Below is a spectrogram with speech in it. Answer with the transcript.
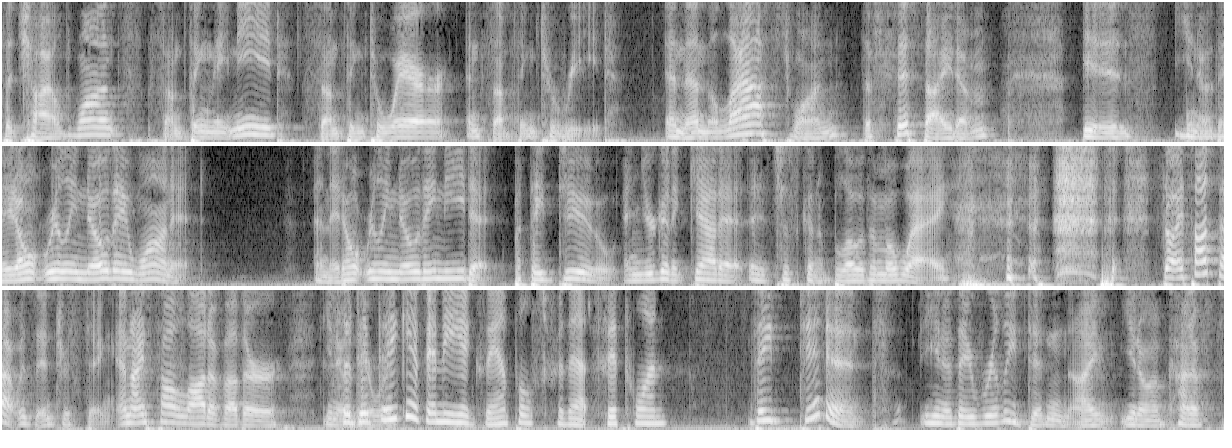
the child wants, something they need, something to wear, and something to read. And then the last one, the fifth item, is you know, they don't really know they want it and they don't really know they need it, but they do, and you're going to get it, and it's just going to blow them away. so I thought that was interesting, and I saw a lot of other. You know, so, did they was- give any examples for that fifth one? They didn't. You know, they really didn't. I, you know, I'm kind of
